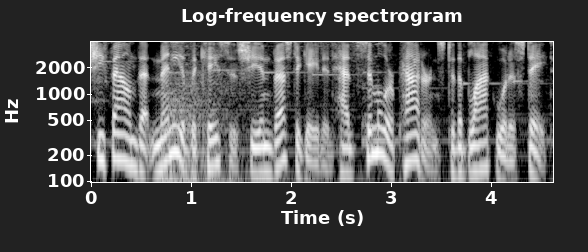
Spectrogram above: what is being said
she found that many of the cases she investigated had similar patterns to the Blackwood estate.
